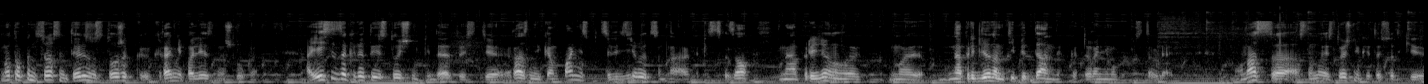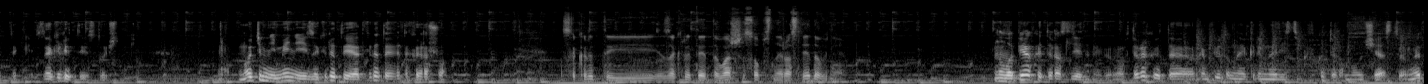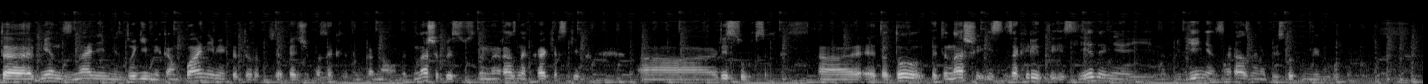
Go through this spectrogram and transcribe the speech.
Вот open source intelligence тоже крайне полезная штука. А есть и закрытые источники, да, то есть э, разные компании специализируются на, как я сказал, на определенном, на определенном типе данных, которые они могут поставлять. У нас э, основной источник это все-таки такие закрытые источники. Но тем не менее и закрытые, и открытые это хорошо. Закрытые, закрытые это ваши собственные расследования? Ну, во-первых, это расследование. Во-вторых, это компьютерная криминалистика, в которой мы участвуем. Это обмен знаниями с другими компаниями, которые, опять же, по закрытым каналам. Это наше присутствие на разных хакерских а, ресурсах. А, это, то, это наши закрытые исследования и наблюдения за разными преступными группами.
